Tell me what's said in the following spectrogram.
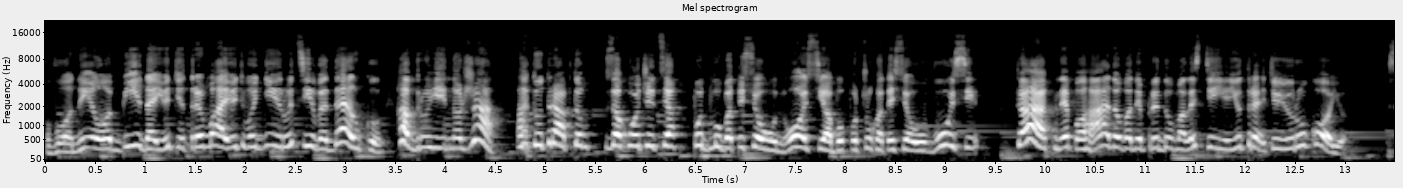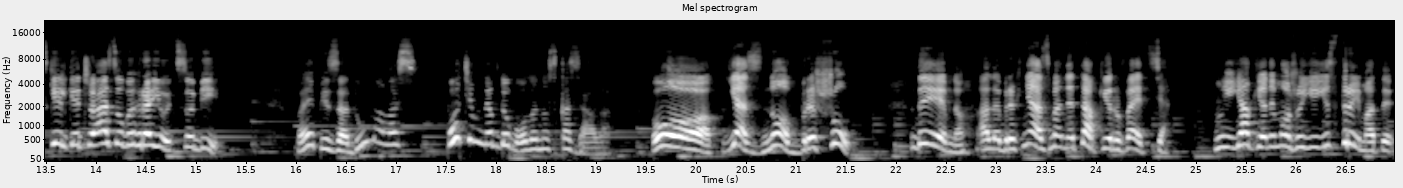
вони обідають і тримають в одній руці виделку, а в другій ножа, а тут раптом захочеться подлубатися у носі або почухатися у вусі. Так, непогано вони придумали з тією третьою рукою. Скільки часу виграють собі? Пепі задумалась, потім невдоволено сказала. Ох, я знов брешу. Дивно, але брехня з мене так і рветься. Ніяк я не можу її стримати.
